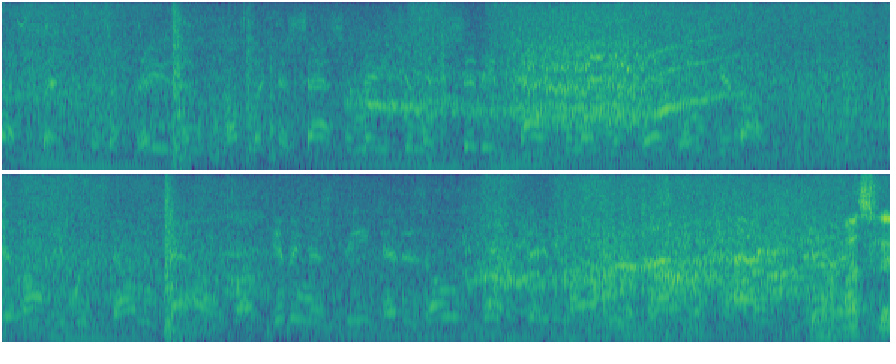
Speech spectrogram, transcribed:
suspect in the brazen public assassination of city councilor Roberto Gilotti. Gilotti was gunned down while giving a speech at his own birthday party aboard the Camel. Ya más le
